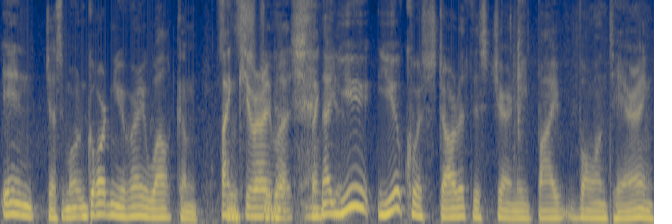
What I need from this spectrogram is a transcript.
in just a moment. Gordon, you're very welcome. Thank you very much. Thank now, you. you you of course started this journey by volunteering.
